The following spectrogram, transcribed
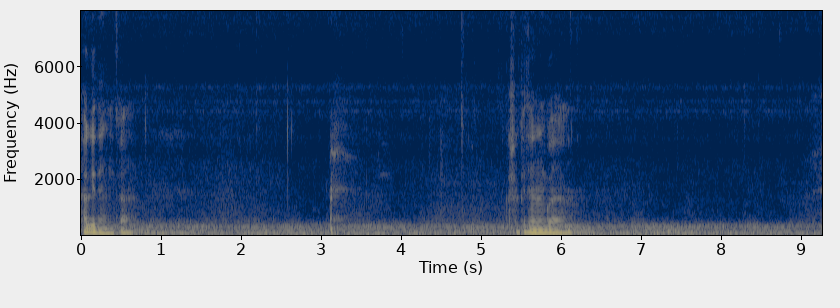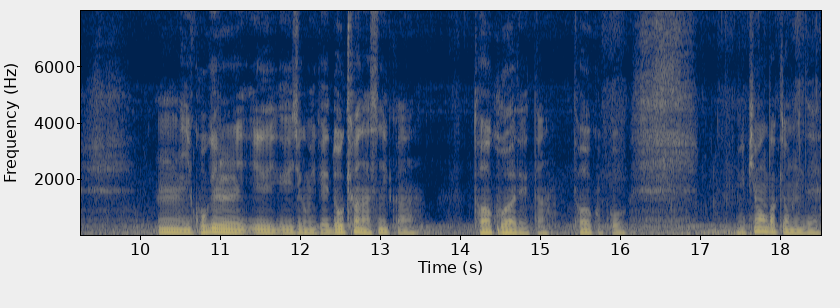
하게 되니까 그렇게 되는 거야. 음, 이 고기를 이, 이 지금 이게 녹여놨으니까 더 구워야 되겠다. 더 굽고 피망밖에 없는데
